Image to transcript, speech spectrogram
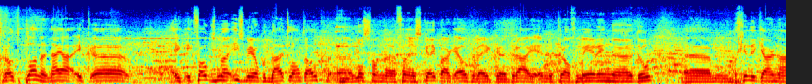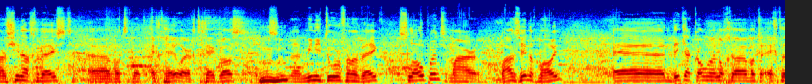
Grote plannen. Nou ja, ik, eh, ik, ik focus me iets meer op het buitenland ook. Eh, los van, eh, van Escape, waar ik elke week eh, draai en de programmering eh, doe. Ehm, begin dit jaar naar China geweest. eh, wat, wat echt heel erg te gek was. Het was een eh, mini-tour van een week. Slopend, maar waanzinnig mooi. En dit jaar komen er nog eh, wat, echte,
